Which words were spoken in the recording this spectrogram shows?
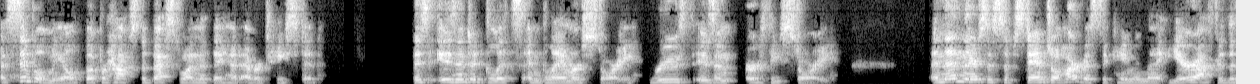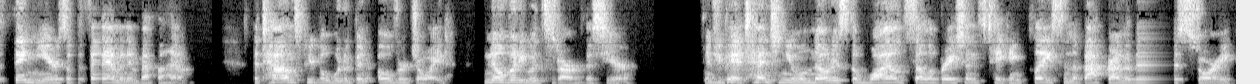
A simple meal, but perhaps the best one that they had ever tasted. This isn't a glitz and glamour story. Ruth is an earthy story. And then there's a substantial harvest that came in that year after the thin years of famine in Bethlehem. The townspeople would have been overjoyed. Nobody would starve this year. If you pay attention, you will notice the wild celebrations taking place in the background of this story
